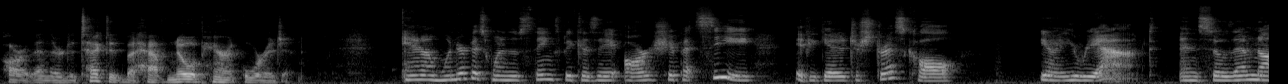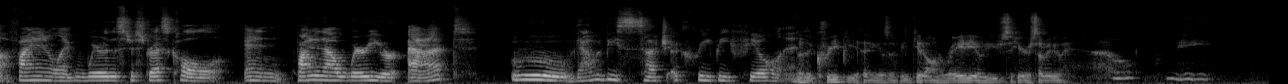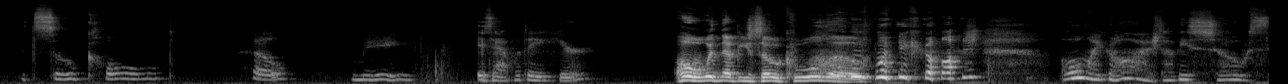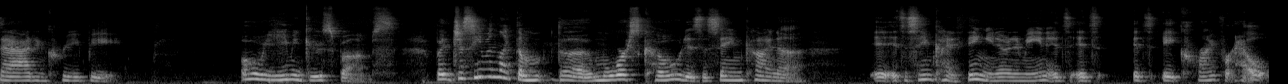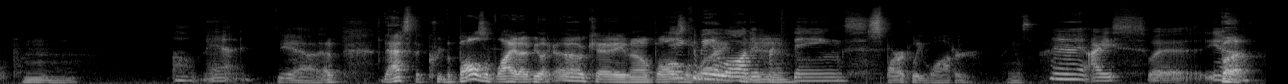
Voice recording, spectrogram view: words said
are and they're detected but have no apparent origin. And I wonder if it's one of those things because they are ship at sea. If you get a distress call, you know, you react. And so them not finding like where this distress call and finding out where you're at, ooh, that would be such a creepy And feeling. the creepy thing is if you get on radio, you just hear somebody go, "Help me! It's so cold. Help me!" Is that what they hear? Oh, wouldn't that be so cool oh though? Oh my gosh. Oh my gosh, that'd be so sad and creepy. Oh, you gave me goosebumps. But just even like the the Morse code is the same kind of it's the same kind of thing, you know what I mean? It's it's it's a cry for help. Oh man. yeah, that, that's the the balls of light. I'd be like, oh, okay, you know, balls It could light. be a lot of yeah. different things. Sparkly water things, Eh, ice, what, you know. but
